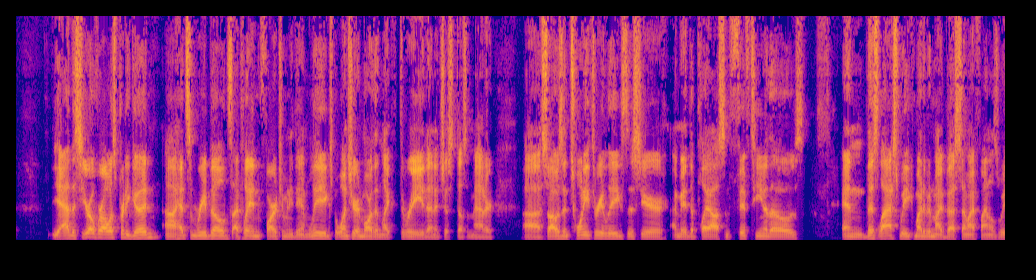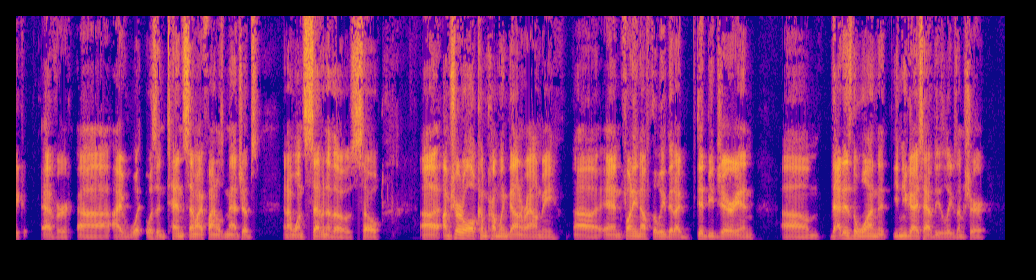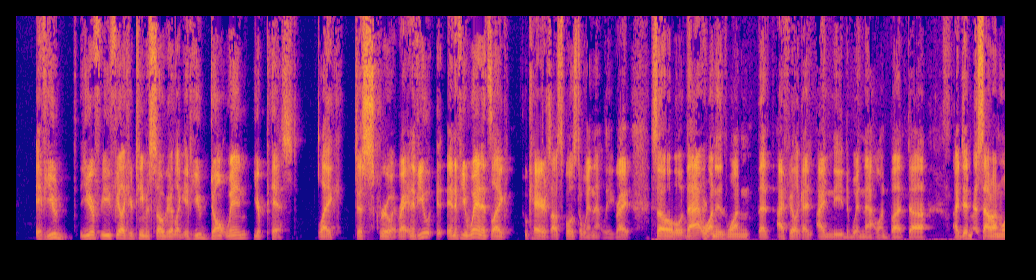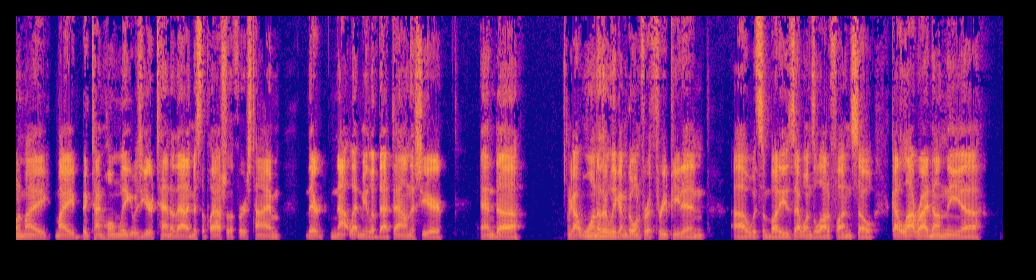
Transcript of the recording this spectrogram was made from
yeah, this year overall was pretty good. Uh, I had some rebuilds. I played in far too many damn leagues, but once you're in more than like three, then it just doesn't matter. Uh, so I was in 23 leagues this year. I made the playoffs in 15 of those. And this last week might have been my best semifinals week ever. Uh, I w- was in 10 semifinals matchups and I won seven of those. So uh, I'm sure it'll all come crumbling down around me. Uh, and funny enough, the league that I did beat Jerry in, um, that is the one that, and you guys have these leagues, I'm sure if you you you feel like your team is so good, like if you don't win, you're pissed. Like just screw it, right? And if you and if you win, it's like who cares? I was supposed to win that league, right? So that one is one that I feel like I, I need to win that one. But uh, I did miss out on one of my my big time home league. It was year ten of that. I missed the playoffs for the first time. They're not letting me live that down this year. And uh, I got one other league I'm going for a three peat in uh, with some buddies. That one's a lot of fun. So got a lot riding on the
